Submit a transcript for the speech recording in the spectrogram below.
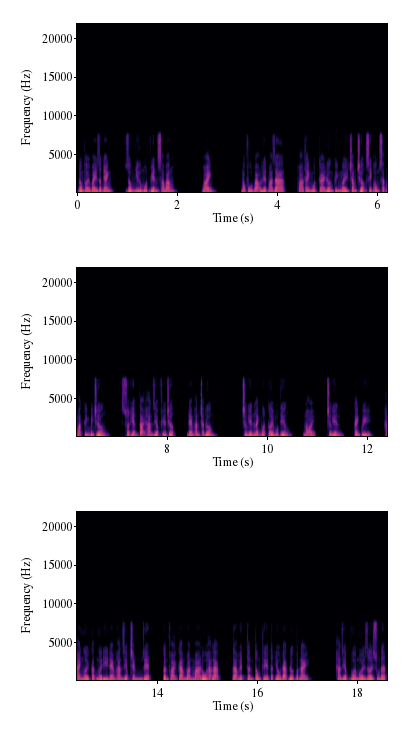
đồng thời bay rất nhanh, giống như một viên sao băng. Và ảnh ngọc phù bạo liệt mà ra, hóa thành một cái đường kính mấy trăm trượng xích hồng sắc mặt kính bình chướng, xuất hiện tại hàn diệp phía trước, đem hắn chặn đường. Trương yến lạnh buốt cười một tiếng, nói, trương yến, cảnh quỷ, hai người các ngươi đi đem hàn diệp chém giết, cần phải cam đoan ma đồ hạ lạc, ta huyết thần tông thế tất yếu đạt được vật này. Hàn diệp vừa mới rơi xuống đất,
